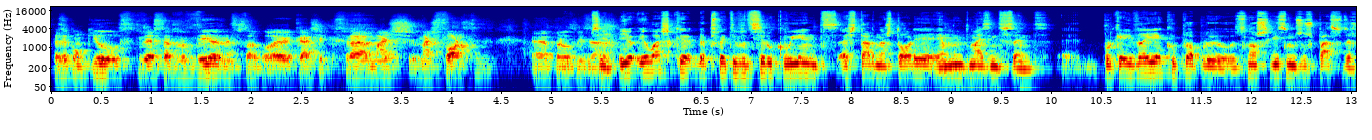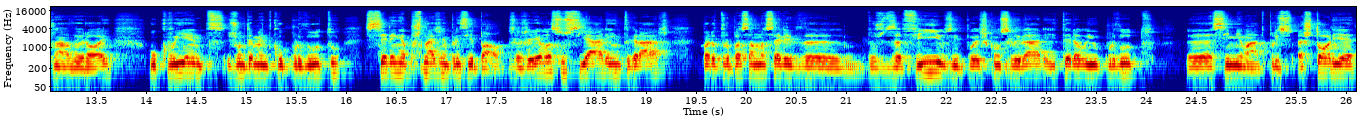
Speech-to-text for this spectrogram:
fazer com que ele se estivesse a rever nessa história, qual é que acha que será mais, mais forte uh, para utilizar? Sim, eu, eu acho que a perspectiva de ser o cliente a estar na história é muito mais interessante, eh, porque a ideia é que o próprio, se nós seguíssemos os passos da jornada do herói, o cliente, juntamente com o produto, serem a personagem principal, ou seja, ele associar e integrar para ultrapassar uma série de, dos desafios e depois consolidar e ter ali o produto uh, assimilado. Por isso, a história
